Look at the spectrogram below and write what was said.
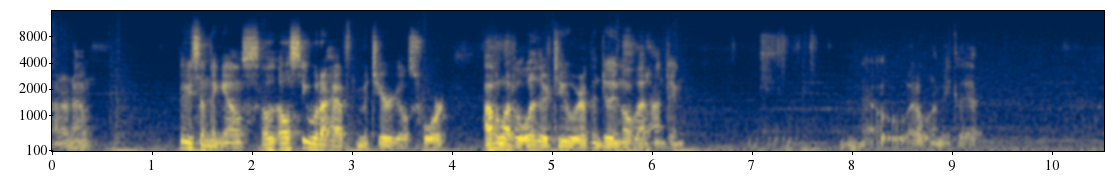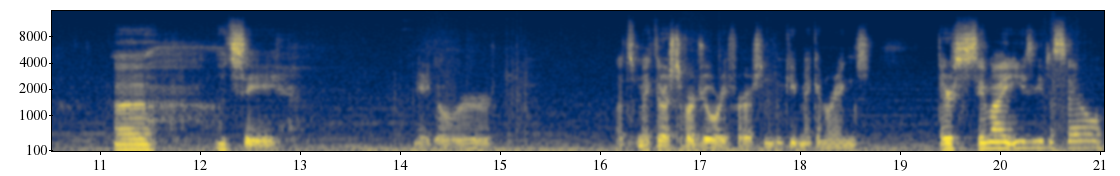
I don't know. Maybe something else. I'll, I'll see what I have materials for. I have a lot of leather too, where I've been doing all that hunting. No, I don't want to make that. Uh, let's see. Need to go over. Let's make the rest of our jewelry first, and keep making rings. They're semi easy to sell.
